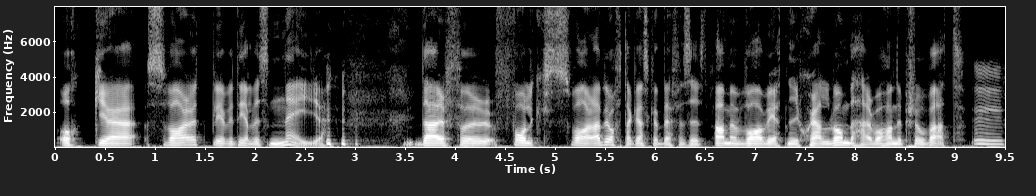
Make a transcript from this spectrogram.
Och eh, svaret blev ju delvis nej. Därför folk svarade ofta ganska defensivt, ja men vad vet ni själva om det här, vad har ni provat? Mm.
